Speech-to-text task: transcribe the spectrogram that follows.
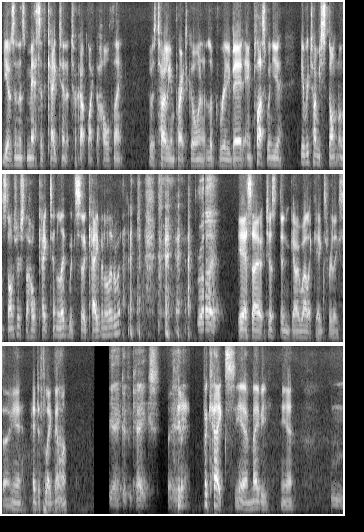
yeah, it was in this massive cake tin. It took up like the whole thing. It was totally impractical and it looked really bad. And plus, when you every time you stomped on the stomp switch, the whole cake tin lid would sort of cave in a little bit. right. Yeah, so it just didn't go well at gigs really. So yeah, had to flag that one. Yeah, good for cakes. For cakes, yeah, maybe, yeah. Hmm.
